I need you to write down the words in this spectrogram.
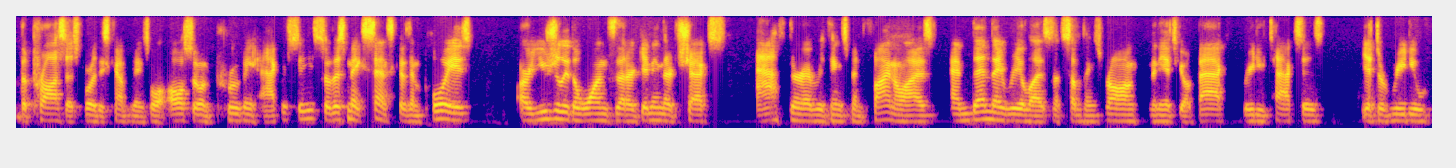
the process for these companies while also improving accuracy. So this makes sense because employees are usually the ones that are getting their checks after everything's been finalized, and then they realize that something's wrong. Then you have to go back, redo taxes. You have to redo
